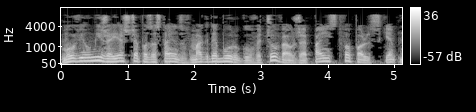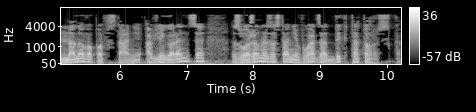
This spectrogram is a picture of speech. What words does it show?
Mówił mi, że jeszcze pozostając w Magdeburgu wyczuwał, że państwo polskie na nowo powstanie, a w jego ręce złożona zostanie władza dyktatorska.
